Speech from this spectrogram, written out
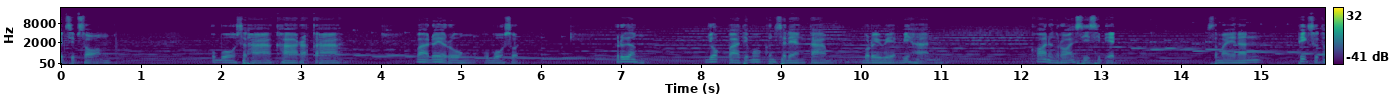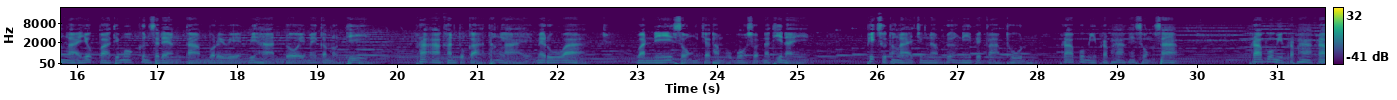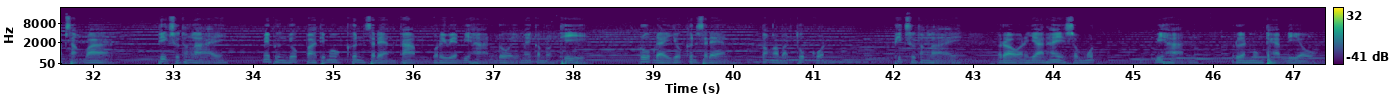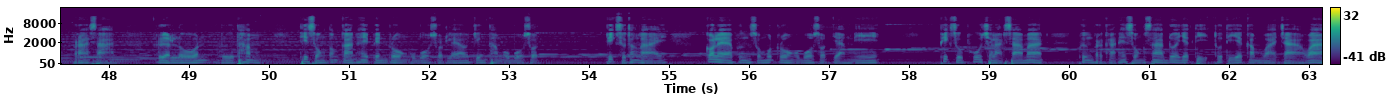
72 อุโบสถาคารกา ว่าด้วยโรงอุโบสถ เรื่องยกปาติโมกขึ้นแสดงตามบริเวณวิหาร ข้อ 141 สมัยนั้นภิกษุทั้งหลายยกปาติโมกขึ้นแสดงตามบริเวณวิหารโดยไม่กำหนดที่ พระอาคันตุกะทั้งหลายไม่รู้ว่า วันนี้สงฆ์จะทำอุโบสถณที่ไหน ภิกษุทั้งหลายจึงนำเรื่องนี้ไปกราบทูล พระผู้มีพระภาคให้ทรงทราบพพระผู้มีพระภาครับสั่งว่า ภิกษุทั้งหลาย ไม่พึงยกปาติโมกขึ้นแสดงตามบริเวณวิหารโดยไม่กำหนดที่ รูปใดยกขึ้นแสดงต้องอบัตทุกกฎภิกษุทั้งหลาย เราอนุญาตให้สมมุติ วิหาร เรือนมุงแถบเดียว ปราศาสตร์เรือนโล้นหรือถ้ำที่สงต้องการให้เป็นโรงอุโบสถแล้วจึงทำอุโบสถ ภิกษุทั้งหลายก็แลพึงสมมุติโรงอุโบสถอย่างนี้ ภิกษุผู้ฉลาดสามารถพึงประกาศให้สงทราบด้วยยติทุติยกรรมวาจาว่า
